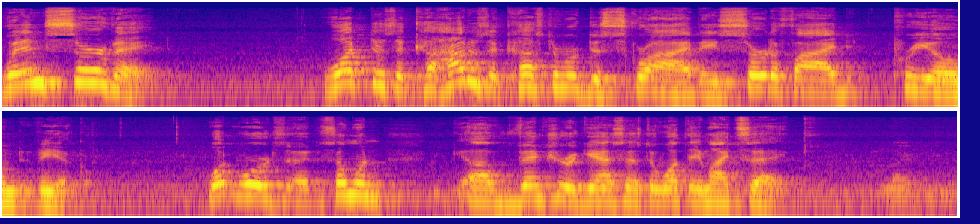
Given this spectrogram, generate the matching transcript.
When surveyed, what does a, how does a customer describe a certified pre-owned vehicle? What words, uh, someone uh, venture a guess as to what they might say? Like new.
